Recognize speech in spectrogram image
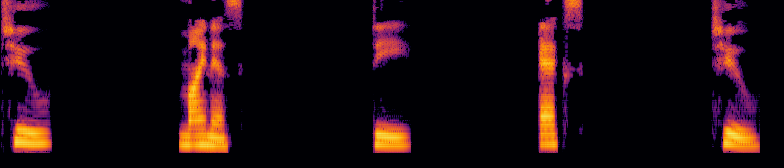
two minus D X two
